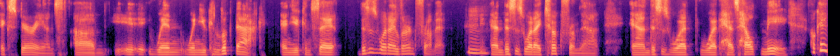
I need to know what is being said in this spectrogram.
experience. Um, it, when when you can look back and you can say, this is what I learned from it. Mm. And this is what I took from that. And this is what what has helped me. Okay,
